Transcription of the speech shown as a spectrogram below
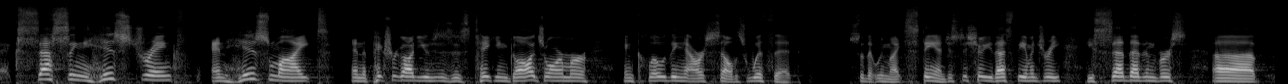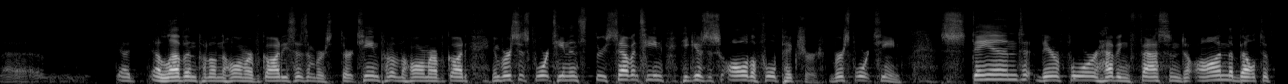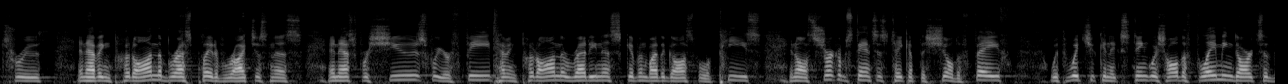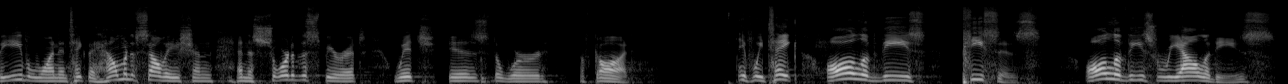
accessing his strength and his might and the picture God uses is taking God's armor and clothing ourselves with it so that we might stand. Just to show you, that's the imagery. He said that in verse uh, Uh, 11, put on the whole armor of God. He says in verse 13, put on the whole armor of God. In verses 14 and through 17, he gives us all the full picture. Verse 14, stand therefore, having fastened on the belt of truth, and having put on the breastplate of righteousness, and as for shoes for your feet, having put on the readiness given by the gospel of peace, in all circumstances take up the shield of faith with which you can extinguish all the flaming darts of the evil one, and take the helmet of salvation and the sword of the Spirit, which is the word of God. If we take all of these pieces, all of these realities,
